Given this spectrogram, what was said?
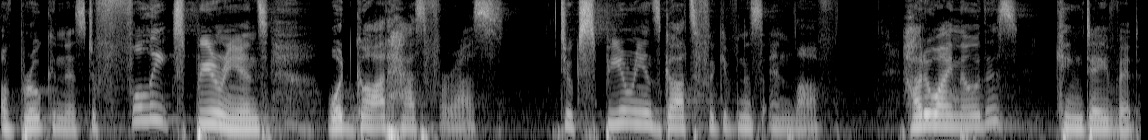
of brokenness to fully experience what God has for us, to experience God's forgiveness and love. How do I know this? King David.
